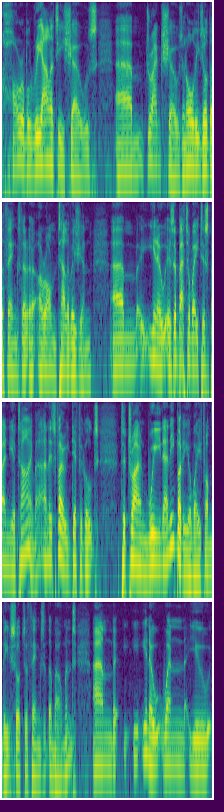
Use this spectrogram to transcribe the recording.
horrible reality shows, um, drag shows, and all these other things that are, are on television, um, you know, is a better way to spend your time. And it's very difficult to try and wean anybody away from these sorts of things at the moment. And, you know, when you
